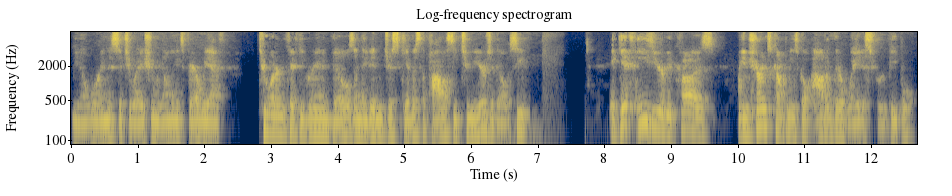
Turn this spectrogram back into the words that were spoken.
you know we're in this situation. We don't think it's fair. We have 250 grand in bills, and they didn't just give us the policy two years ago. See, it gets easier because the insurance companies go out of their way to screw people.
